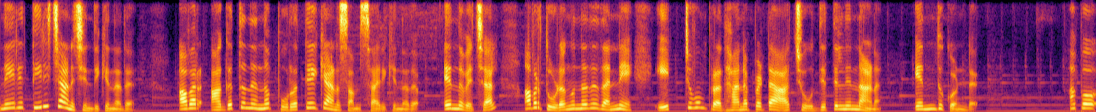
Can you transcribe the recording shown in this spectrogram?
നേരെ തിരിച്ചാണ് ചിന്തിക്കുന്നത്. അവർ അകത്തുനിന്ന് പുറത്തേക്കാണ് സംസാരിക്കുന്നത്. എന്നുവെച്ചാൽ അവർ തുടങ്ങുന്നത് തന്നെ ഏറ്റവും പ്രധാനപ്പെട്ട ആ ചോദ്യത്തിൽ നിന്നാണ്. എന്തുകൊണ്ട്? അപ്പോ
